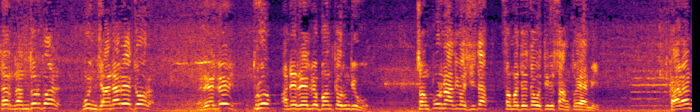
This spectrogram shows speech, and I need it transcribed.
तर नंदुरबारहून जाणाऱ्या जोर. रेल्वे थ्रू आणि रेल्वे बंद करून देऊ. संपूर्ण आदिवासीचा समाजाच्या वतीने सांगतोय आम्ही. कारण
